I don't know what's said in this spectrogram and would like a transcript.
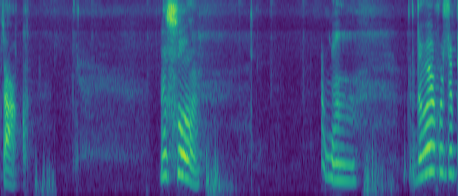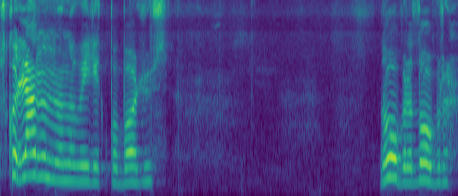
Так. Ну що? Давай хоча б з Коляном на Новий рік побачусь. Добре, добре.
